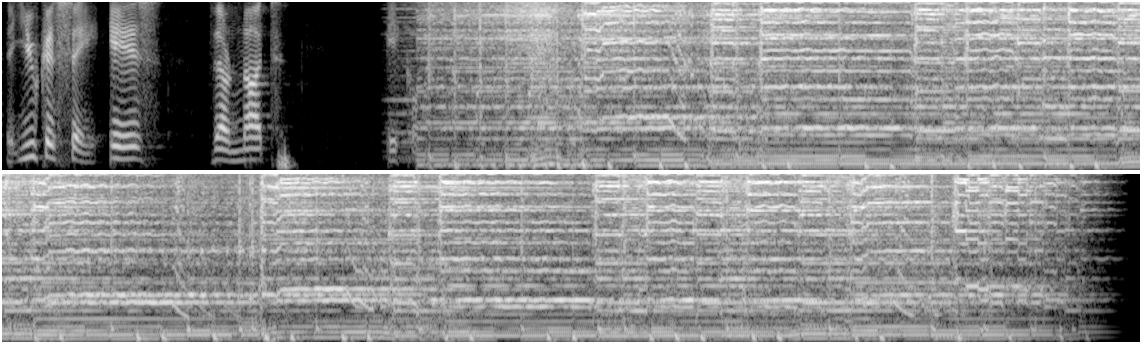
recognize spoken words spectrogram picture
that you can say, is there not a cause?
